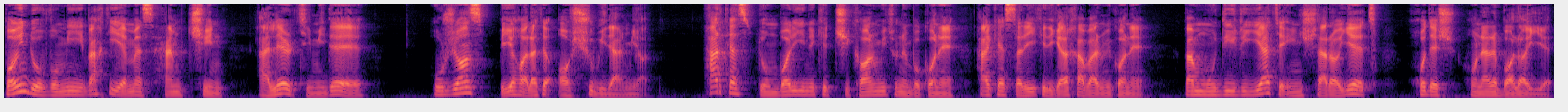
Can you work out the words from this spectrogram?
با این دومی وقتی EMS همچین alert ی میده اورژانس به یه حالت آشوبی در میاد. هر کس دنبال اینه که چیکار می‌تونه بکنه هر کس داره یکی دیگر خبر می‌کنه و مدیریت این شرایط خودش هنر بالاییه.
